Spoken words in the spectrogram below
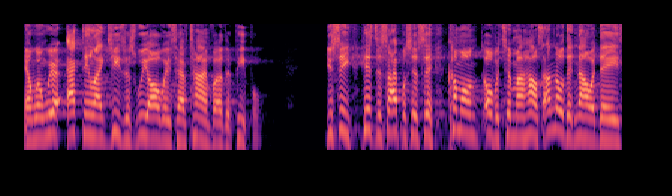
And when we're acting like Jesus, we always have time for other people. You see, his disciples have said, Come on over to my house. I know that nowadays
